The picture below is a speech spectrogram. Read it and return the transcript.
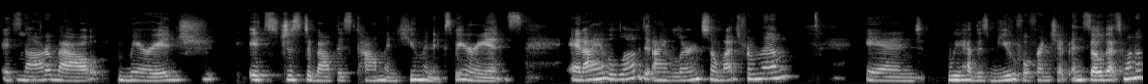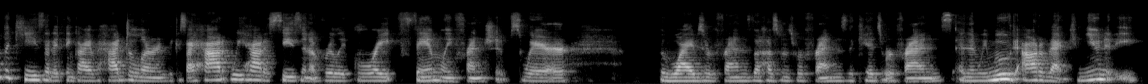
it's mm-hmm. not about marriage, it's just about this common human experience. And I have loved it. I've learned so much from them. And we have this beautiful friendship. And so that's one of the keys that I think I've had to learn because I had we had a season of really great family friendships where the wives were friends, the husbands were friends, the kids were friends. And then we moved out of that community.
